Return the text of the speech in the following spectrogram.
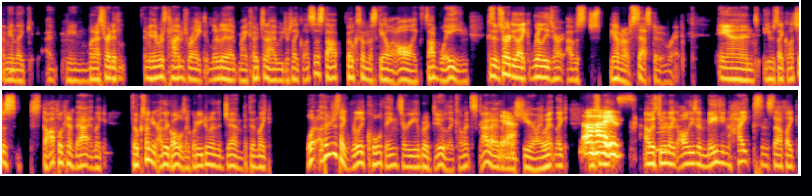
I mean, like I mean, when I started, I mean, there was times where like literally like my coach and I we just like let's just stop focus on the scale at all, like stop weighing because it started to like really start. I was just becoming obsessed over it, and he was like, let's just stop looking at that and like focus on your other goals. Like, what are you doing in the gym? But then like what other just like really cool things are you able to do? Like I went skydiving yeah. last year. I went like oh, nice. I was, like, I was doing like all these amazing hikes and stuff like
